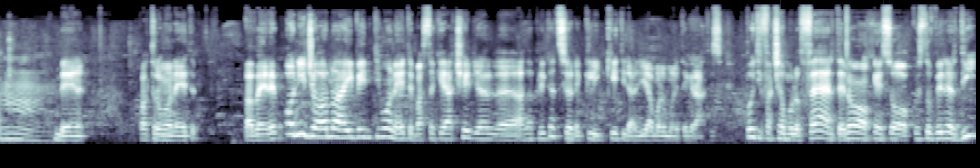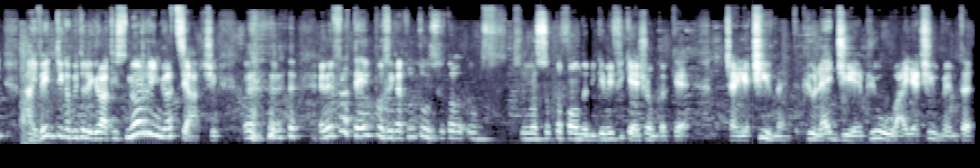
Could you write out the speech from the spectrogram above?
Mm. Bene, 4 monete. Va bene, ogni giorno hai 20 monete, basta che accedi al- all'applicazione, clicchi e ti diamo le monete gratis. Poi ti facciamo le offerte, no? Che so, questo venerdì hai 20 capitoli gratis, non ringraziarci. e nel frattempo si è tutto un sotto- un- uno sottofondo di gamification perché c'hai gli achievement, più leggi e più hai gli achievement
